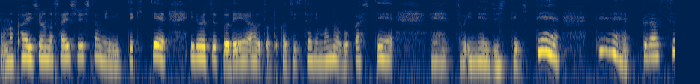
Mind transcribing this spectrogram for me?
まあ、会場の最終下見に行ってきていろいろちょっとレイアウトとか実際に物を動かして、えーと、イメージしてきてでプラス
